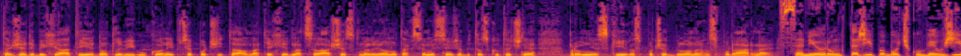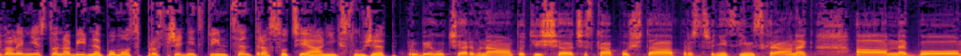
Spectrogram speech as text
takže kdybych já ty jednotlivý úkony přepočítal na těch 1,6 milionů, tak si myslím, že by to skutečně pro městský rozpočet bylo nehospodárné. Seniorům, kteří pobočku využívali, město nabídne pomoc prostřednictvím Centra sociálních služeb. V průběhu června totiž Česká pošta prostřednictvím schránek a nebo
